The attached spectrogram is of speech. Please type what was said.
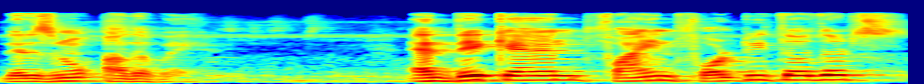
There is no other way. And they can find fault with others,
